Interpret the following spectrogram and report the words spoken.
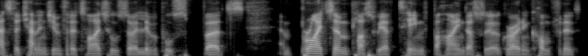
As for challenging for the title, so Liverpool, Spurs, and Brighton, plus we have teams behind us that are growing in confidence,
